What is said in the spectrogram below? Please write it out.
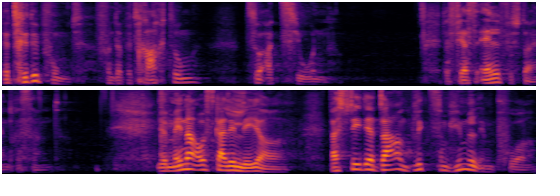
Der dritte Punkt von der Betrachtung zur Aktion. Der Vers 11 ist da interessant. Ihr Männer aus Galiläa, was steht ihr da und blickt zum Himmel empor?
